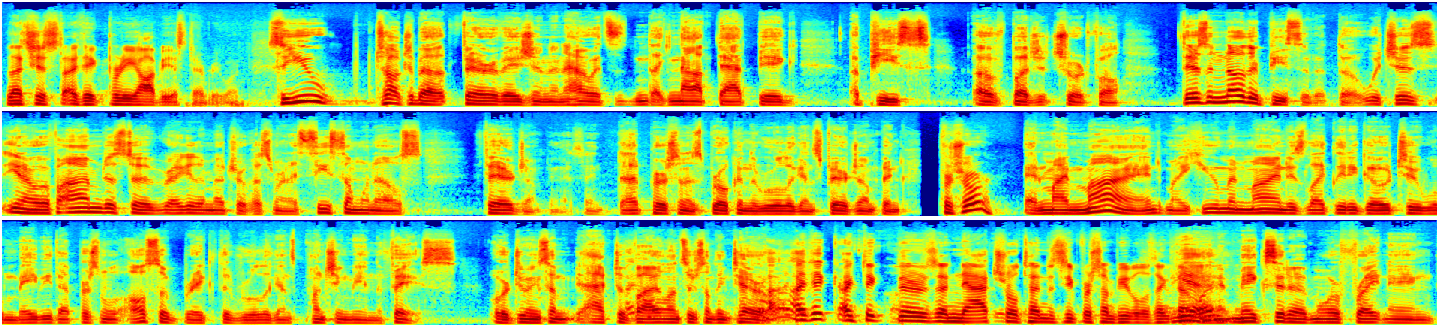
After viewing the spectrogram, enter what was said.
That's just, I think, pretty obvious to everyone. So you talked about fare evasion and how it's like not that big a piece of budget shortfall. There's another piece of it though, which is, you know, if I'm just a regular Metro customer and I see someone else fare jumping, I think that person has broken the rule against fare jumping. For sure. And my mind, my human mind is likely to go to, well, maybe that person will also break the rule against punching me in the face or doing some act of violence or something terrible. I think I think there's a natural tendency for some people to think that yeah, way. and it makes it a more frightening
